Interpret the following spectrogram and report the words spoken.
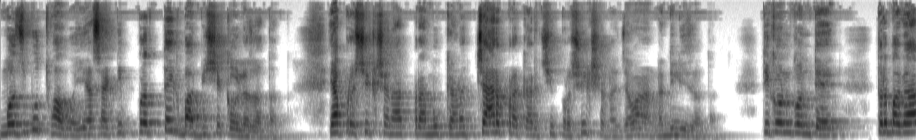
मजबूत व्हावं यासाठी प्रत्येक बाबी शिकवल्या जातात. या प्रशिक्षणात प्रामुख्यानं चार प्रकारची प्रशिक्षणं जवानांना दिली जातात. ती कोणकोणती आहेत? तर बघा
